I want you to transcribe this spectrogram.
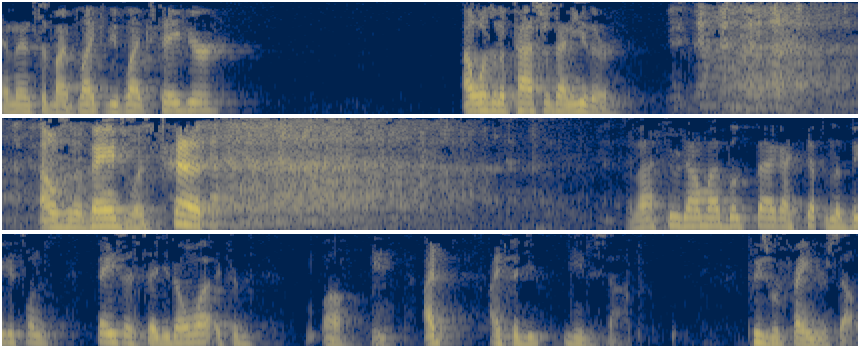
And then said, my blankety blank savior. I wasn't a pastor then either. I was an evangelist. and I threw down my book bag. I stepped in the biggest one's face. I said, you know what? I said, well, I, I said, you, you need to stop. Please refrain yourself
